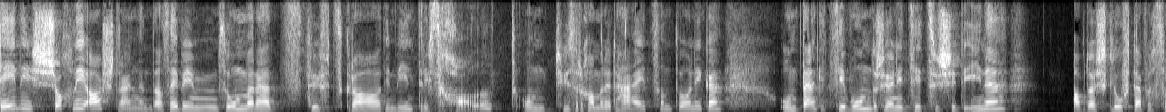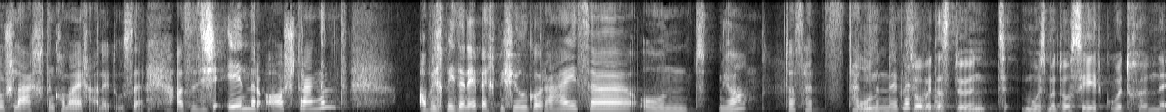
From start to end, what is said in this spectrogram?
Delhi ist schon ein bisschen anstrengend. Also eben Im Sommer hat es 50 Grad, im Winter ist es kalt und die Häuser kann man nicht heizen und. Und dann gibt es die wunderschöne Zeit zwischen ihnen, aber da ist die Luft einfach so schlecht, dann kann man eigentlich auch nicht raus. Also es ist eher anstrengend, aber ich bin dann eben, ich bin viel reisen und ja, das hat es Und so wie das tönt, muss man da sehr gut können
